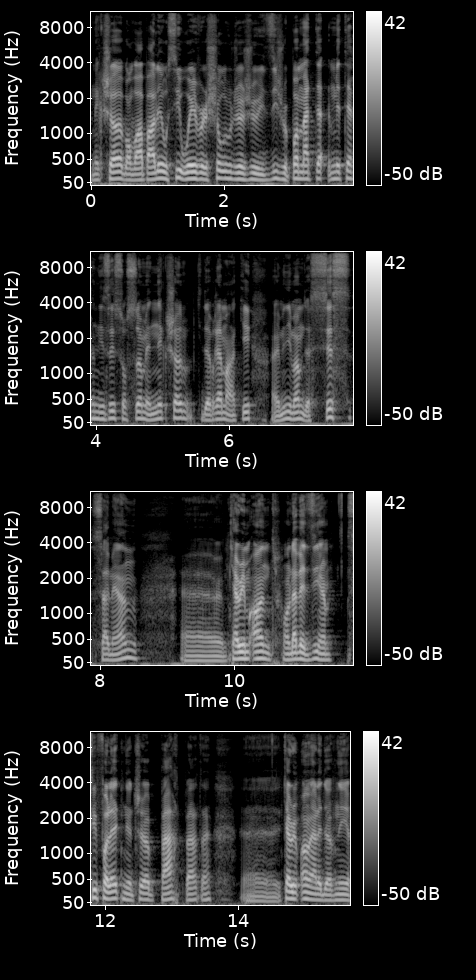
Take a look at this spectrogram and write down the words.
Nick Chubb, on va en parler aussi. Waiver Show de jeudi. Je veux pas m'éterniser sur ça, mais Nick Chubb qui devrait manquer un minimum de 6 semaines. Euh, Karim Hunt, on l'avait dit, hein. S'il fallait que Nick Chubb parte, parte hein. euh, Karim Hunt allait devenir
